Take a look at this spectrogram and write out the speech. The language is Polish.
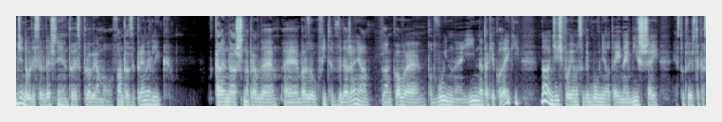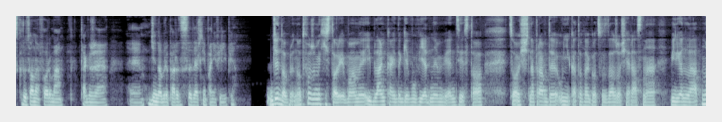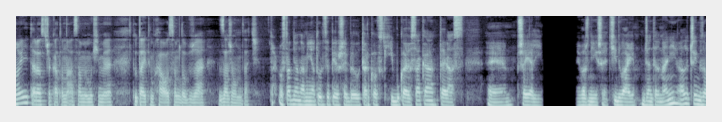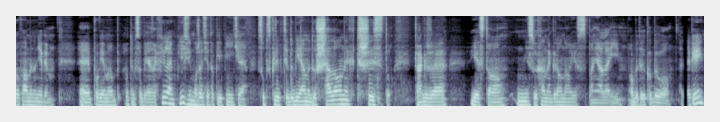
Dzień dobry serdecznie, to jest program o Fantasy Premier League. Kalendarz naprawdę e, bardzo uchwity w wydarzenia, blankowe, podwójne i inne takie kolejki. No a dziś powiemy sobie głównie o tej najbliższej. Jest to przecież taka skrócona forma, także e, dzień dobry bardzo serdecznie panie Filipie. Dzień dobry. No, tworzymy historię, bo mamy i Blanka, i DGW w jednym, więc jest to coś naprawdę unikatowego, co zdarza się raz na milion lat. No i teraz czeka to nas, a my musimy tutaj tym chaosem dobrze zarządzać. Tak, ostatnio na miniaturce pierwszej był Tarkowski i Bukayo Saka, teraz e, przejęli najważniejsze ci dwaj dżentelmeni, ale czy im zaufamy, no nie wiem. E, powiemy o, o, tym sobie za chwilę. Jeśli możecie, to kliknijcie subskrypcję. Dobijamy do szalonych 300. Także jest to niesłychane grono, jest wspaniale i oby tylko było lepiej.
